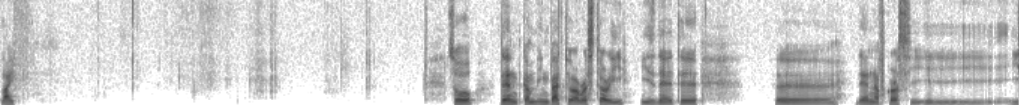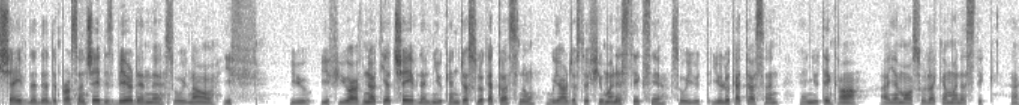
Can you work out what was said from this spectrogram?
life. So then coming back to our story is that then of course he, he, he shaved the, the, the, person shaved his beard and so now if you, if you have not yet shaved, then you can just look at us. No, we are just a few monastics here. So you you look at us and and you think, ah, I am also like a monastic. Uh,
